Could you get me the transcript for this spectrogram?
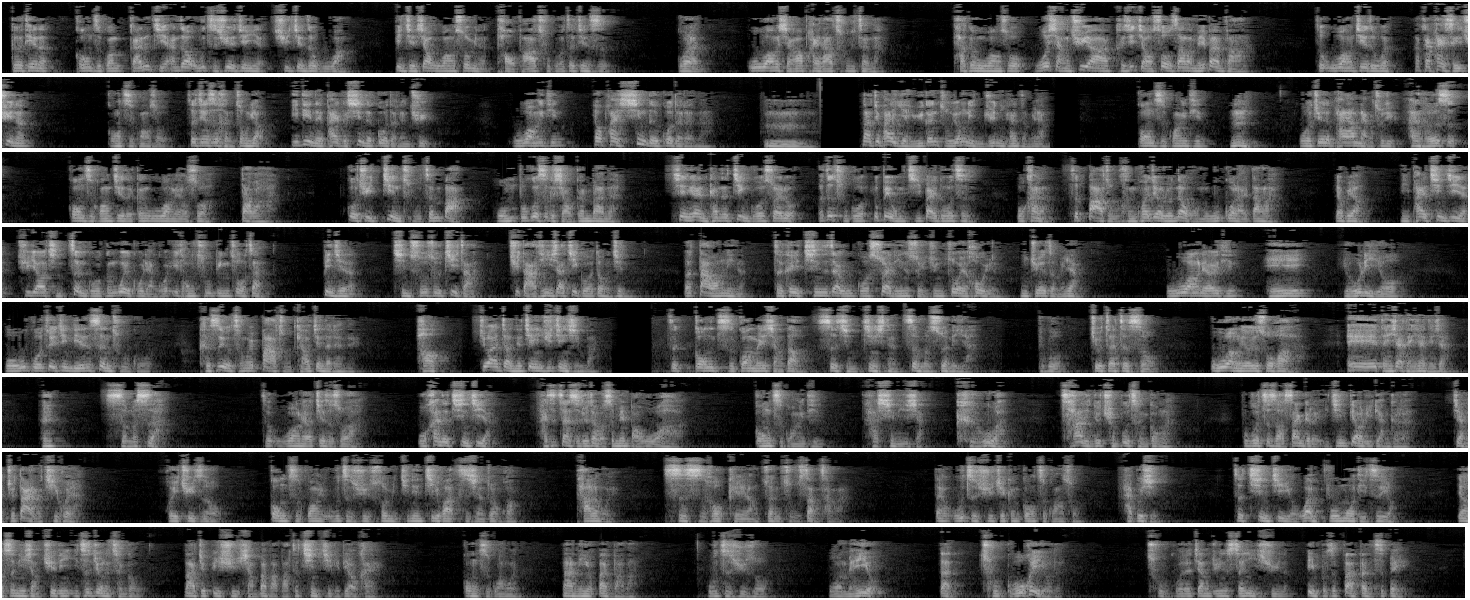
隔天呢，公子光赶紧按照伍子胥的建议去见这吴王，并且向吴王说明了讨伐楚国这件事。果然。吴王想要派他出征啊，他跟吴王说：“我想去啊，可惜脚受伤了，没办法。”这吴王接着问：“那该派谁去呢？”公子光说：“这件事很重要，一定得派个信得过的人去。”吴王一听，要派信得过的人啊，嗯，那就派偃瑜跟祖庸领军，你看怎么样？公子光一听，嗯，我觉得派他们两个出去很合适。公子光接着跟吴王僚说：“大王啊，过去晋楚争霸，我们不过是个小跟班的。”现在你看这晋国衰落，而这楚国又被我们击败多次，我看啊，这霸主很快就要轮到我们吴国来当了。要不要你派庆忌啊去邀请郑国跟魏国两国一同出兵作战，并且呢，请叔叔季札去打听一下晋国的动静，而大王你呢，则可以亲自在吴国率领水军作为后援，你觉得怎么样？吴王僚一听，嘿，有理哦，我吴国最近连胜楚国，可是有成为霸主条件的人呢。好，就按照你的建议去进行吧。这公子光没想到事情进行的这么顺利啊！不过就在这时候，吴王僚又说话了：“哎，等一下，等一下，等一下，哎，什么事啊？”这吴王僚接着说啊：“我看这庆忌啊，还是暂时留在我身边保护我好。”公子光一听，他心里想：“可恶啊，差点就全部成功了。不过至少三个人已经调离两个了，这样就大有机会了。”回去之后，公子光与伍子胥说明今天计划执行的状况，他认为。是时候可以让专诸上场了，但伍子胥却跟公子光说还不行，这庆忌有万夫莫敌之勇，要是你想确定一次就能成功，那就必须想办法把这庆忌给调开。公子光问：“那你有办法吗？”伍子胥说：“我没有，但楚国会有的。楚国的将军申以虚呢，并不是泛泛之辈，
